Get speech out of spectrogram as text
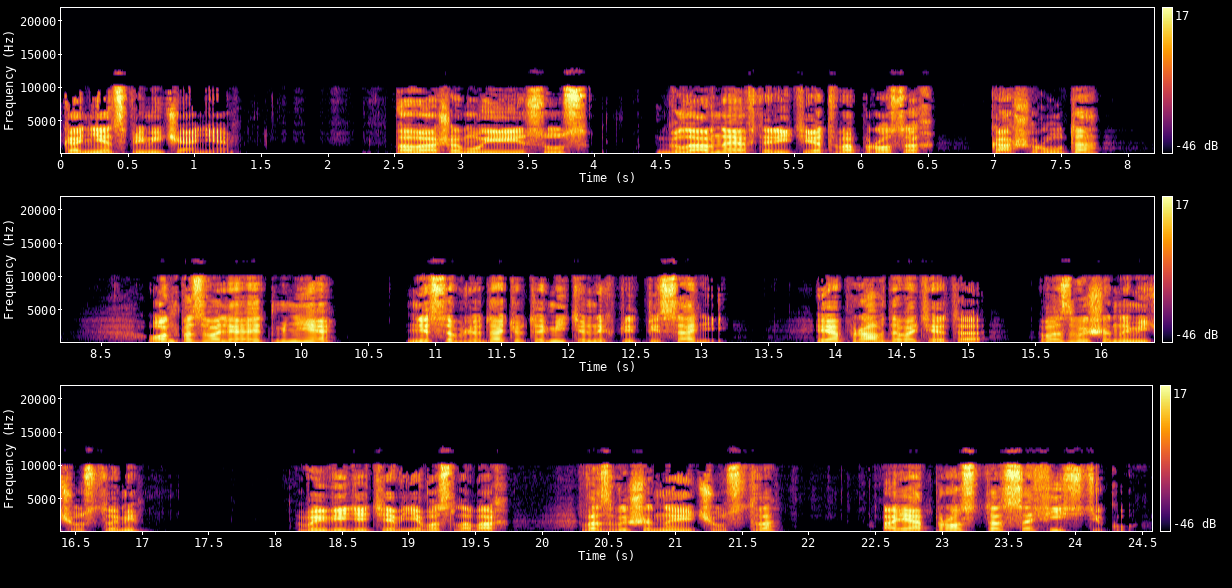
Конец примечания. По-вашему, Иисус – главный авторитет в вопросах кашрута? Он позволяет мне не соблюдать утомительных предписаний и оправдывать это возвышенными чувствами. Вы видите в его словах возвышенные чувства, а я просто софистику –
